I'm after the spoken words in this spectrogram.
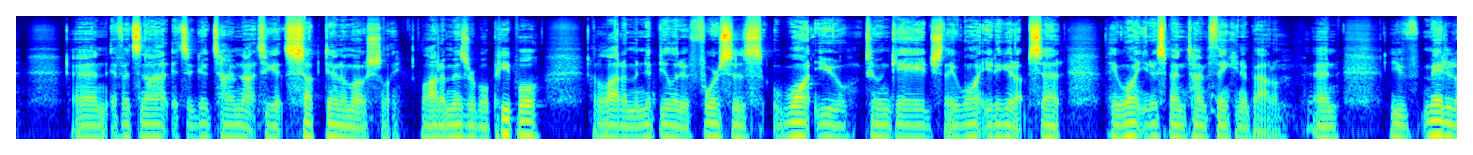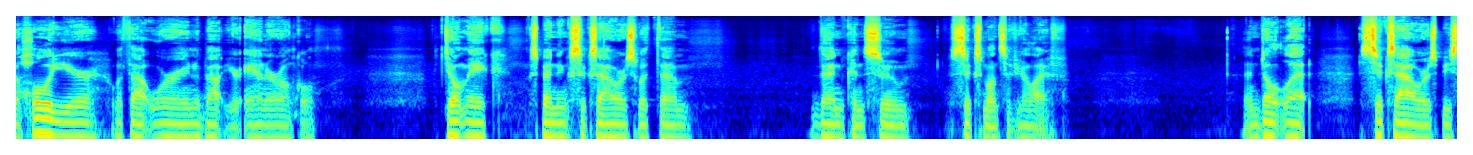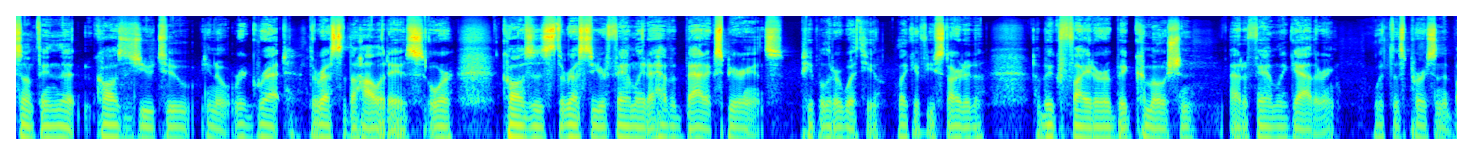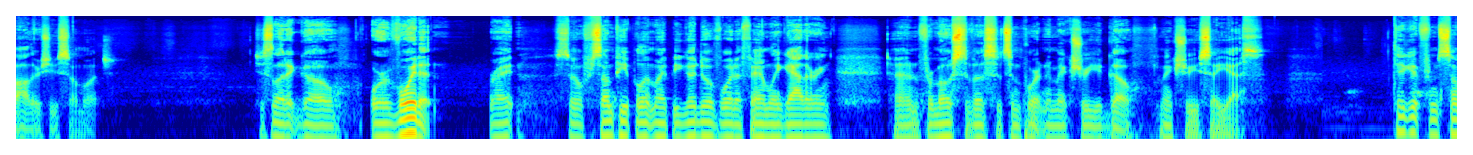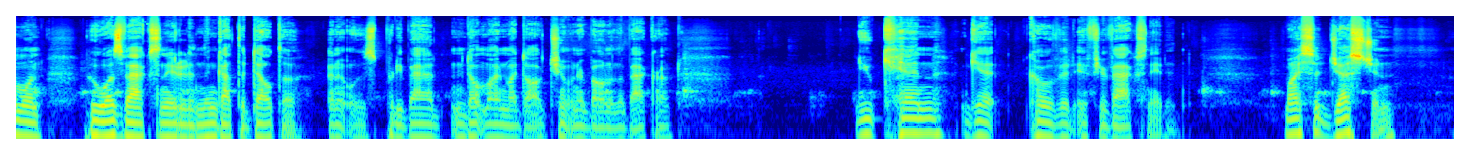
And if it's not, it's a good time not to get sucked in emotionally. A lot of miserable people and a lot of manipulative forces want you to engage. They want you to get upset. They want you to spend time thinking about them. And you've made it a whole year without worrying about your aunt or uncle. Don't make spending six hours with them then consume six months of your life. And don't let six hours be something that causes you to, you know, regret the rest of the holidays or causes the rest of your family to have a bad experience. People that are with you. Like if you started a, a big fight or a big commotion at a family gathering with this person that bothers you so much. Just let it go or avoid it, right? So for some people, it might be good to avoid a family gathering and for most of us, it's important to make sure you go, make sure you say yes. Take it from someone who was vaccinated and then got the Delta, and it was pretty bad. And don't mind my dog chewing her bone in the background. You can get COVID if you're vaccinated. My suggestion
